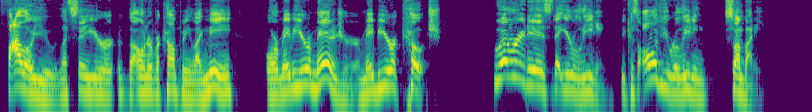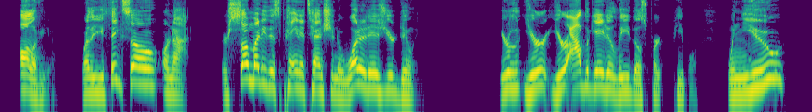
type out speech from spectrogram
follow you, let's say you're the owner of a company like me, or maybe you're a manager, or maybe you're a coach, whoever it is that you're leading, because all of you are leading somebody, all of you, whether you think so or not. There's somebody that's paying attention to what it is you're doing. You're you're you're obligated to lead those per- people. When you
